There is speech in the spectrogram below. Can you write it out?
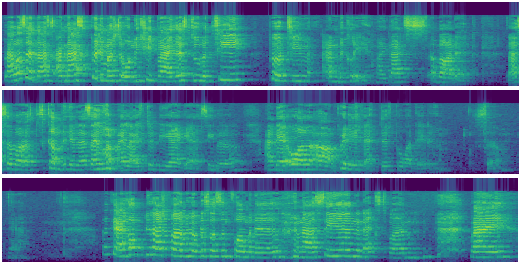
that was it. That's and that's pretty much the only treatment. I just do the tea, protein, and the clay. Like that's about it. That's about as complicated as I want my life to be, I guess, you know. And they're all um, pretty effective for what they do. So. Okay, I hope you had fun. I hope this was informative. And I'll see you in the next one. Bye.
